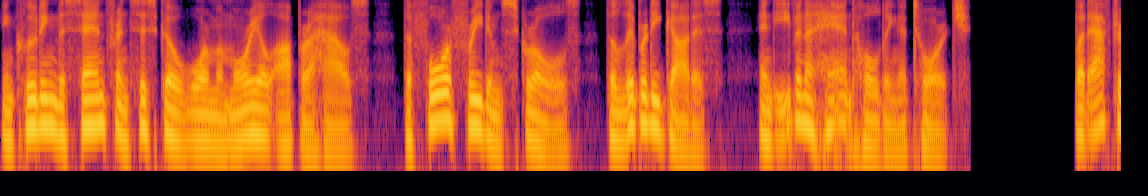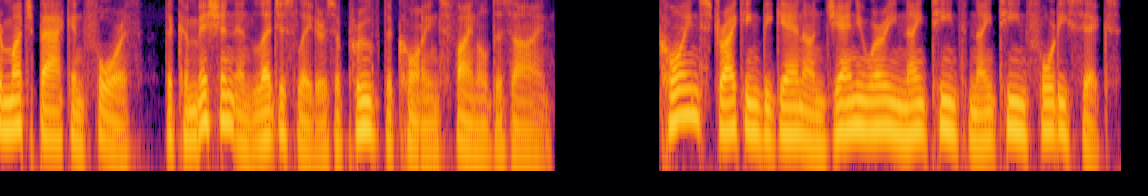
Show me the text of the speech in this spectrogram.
including the San Francisco War Memorial Opera House, the Four Freedom Scrolls, the Liberty Goddess, and even a hand holding a torch. But after much back and forth, the commission and legislators approved the coin's final design. Coin striking began on January 19, 1946,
